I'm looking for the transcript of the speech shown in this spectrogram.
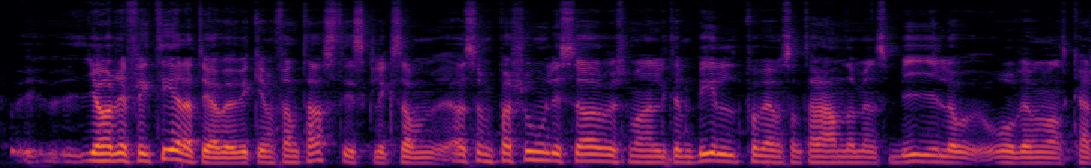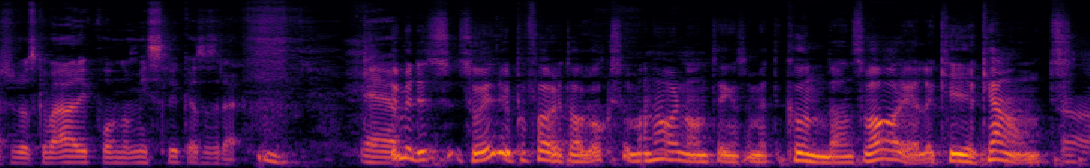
jag har reflekterat över vilken fantastisk, liksom, alltså en personlig service, man har en liten bild på vem som tar hand om ens bil och, och vem man kanske då ska vara arg på om de misslyckas och sådär. Mm. Eh, ja, men det, så är det ju på företag också. Man har någonting som heter kundansvarig eller key account. Ja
